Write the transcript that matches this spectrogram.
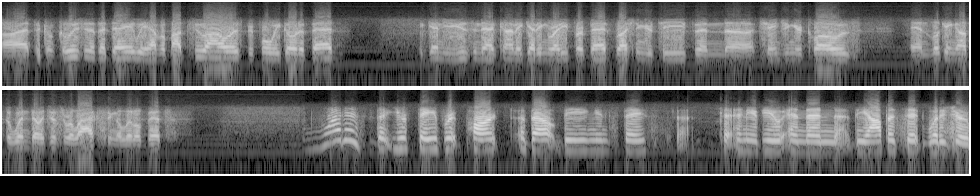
Uh, at the conclusion of the day, we have about two hours before we go to bed. Again, you're using that kind of getting ready for bed, brushing your teeth, and uh, changing your clothes, and looking out the window, just relaxing a little bit. what is the, your favorite part about being in space uh, to any of you? And then the opposite, what is your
